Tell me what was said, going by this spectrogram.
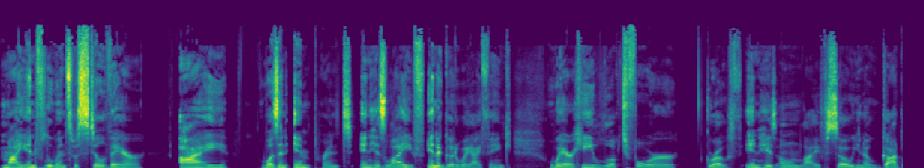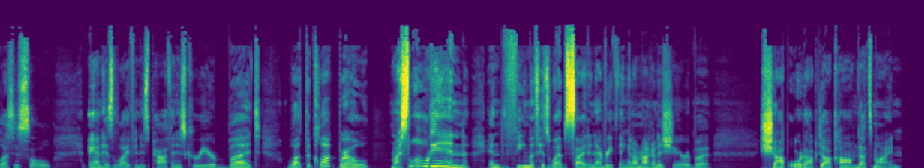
my influence was still there. I was an imprint in his life in a good way, I think, where he looked for growth in his own life. So, you know, God bless his soul and his life and his path and his career. But what the cluck, bro? My slogan and the theme of his website and everything. And I'm not going to share it, but shopordauq.com. That's mine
